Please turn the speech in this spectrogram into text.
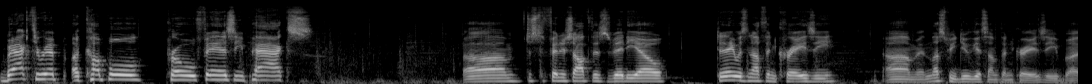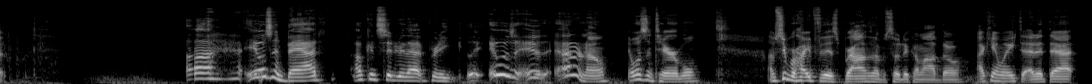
back to rip a couple pro fantasy packs. Um, just to finish off this video. Today was nothing crazy. Um, unless we do get something crazy, but... Uh, it wasn't bad. I'll consider that pretty... It was... It, I don't know. It wasn't terrible. I'm super hyped for this Browns episode to come out, though. I can't wait to edit that.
